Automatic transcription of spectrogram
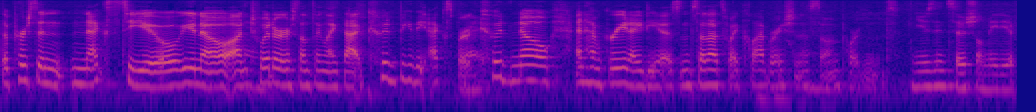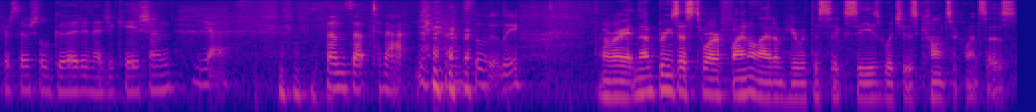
the person next to you you know on twitter or something like that could be the expert Right. could know and have great ideas and so that's why collaboration is so important Using social media for social good and education. yes Thumbs up to that. absolutely All right, and that brings us to our final item here with the six C's, which is consequences.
